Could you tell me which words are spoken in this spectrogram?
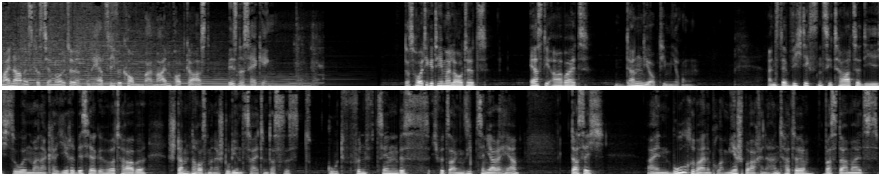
Mein Name ist Christian Nolte und herzlich willkommen bei meinem Podcast Business Hacking. Das heutige Thema lautet erst die Arbeit, dann die Optimierung. Eines der wichtigsten Zitate, die ich so in meiner Karriere bisher gehört habe, stammt noch aus meiner Studienzeit und das ist gut 15 bis, ich würde sagen, 17 Jahre her, dass ich ein Buch über eine Programmiersprache in der Hand hatte, was damals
